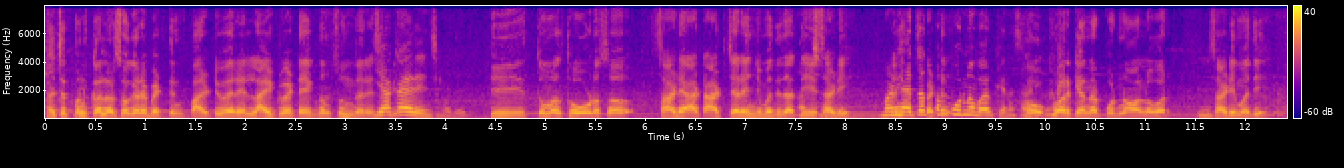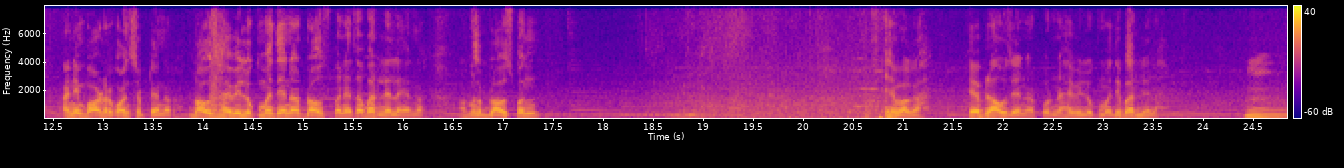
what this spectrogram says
ह्याच्यात पण कलर्स वगैरे भेटतील. पार्टी वेअर आहे लाइट वेट आहे एकदम सुंदर आहे या साडी. काय रेंजमध्ये? ही तुम्हाला थोडस साडेआठ आठच्या रेंजमध्ये जाते ही साडी. म्हणजे आणि ह्याच्यात पण pattern- पूर्ण वर्क आहे ना साडी? हो वर्क येणार पूर्ण ऑल ओव्हर साडीमध्ये. आणि बॉर्डर कॉन्सेप्ट येणार. ब्लाऊज हेवी लुकमध्ये येणार ब्लाऊज पण याचा भरलेला येणार. मला ब्लाऊज पण हे बघा हे ब्लाऊज येणार पूर्ण हेवी लुकमध्ये भरलेला. हम्म.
